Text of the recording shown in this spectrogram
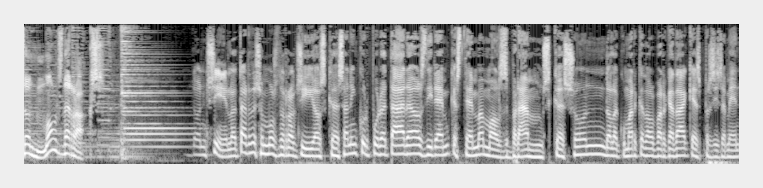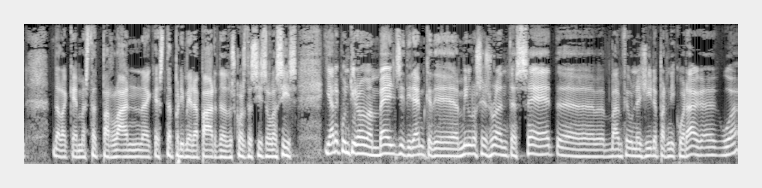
Són molts de rocs. Doncs sí, la tarda són molts de rocs i els que s'han incorporat ara els direm que estem amb els Brams, que són de la comarca del Berguedà, que és precisament de la que hem estat parlant aquesta primera part de dos quarts de sis a les sis. I ara continuem amb ells i direm que de 1997 eh, van fer una gira per Nicaragua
